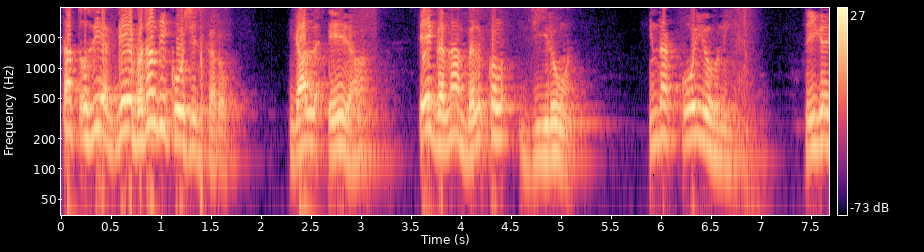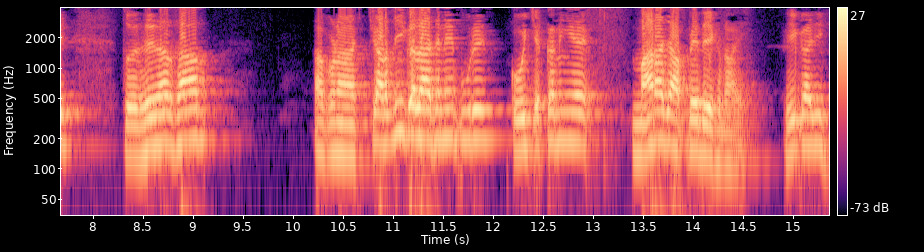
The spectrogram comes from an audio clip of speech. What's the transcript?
ਤਾਂ ਤੁਸੀਂ ਅੱਗੇ ਵਧਣ ਦੀ ਕੋਸ਼ਿਸ਼ ਕਰੋ। ਗੱਲ ਇਹ ਆ ਇਹ ਗੱਲਾਂ ਬਿਲਕੁਲ ਜ਼ੀਰੋ ਹੈ ਇਹਦਾ ਕੋਈ ਉਹ ਨਹੀਂ ਹੈ। ਠੀਕ ਹੈ ਜੀ? ਜਥੇਦਾਰ ਸਾਹਿਬ, ਆਪਣਾ ਚੜ੍ਹਦੀ ਕਲਾ 'ਚ ਨੇ ਪੂਰੇ, ਕੋਈ ਚੱਕਰ ਨਹੀਂ ਹੈ। ਮਹਾਰਾਜ ਆਪੇ ਦੇਖਦਾ ਏ ਠੀਕ ਆ ਜੀ?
